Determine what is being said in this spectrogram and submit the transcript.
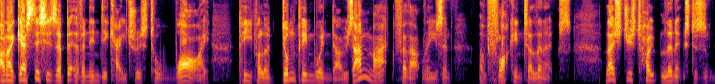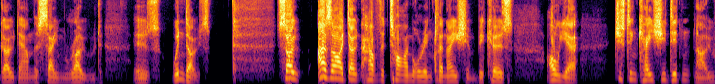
And I guess this is a bit of an indicator as to why people are dumping Windows and Mac for that reason and flocking to Linux. Let's just hope Linux doesn't go down the same road as Windows. So, as I don't have the time or inclination, because, oh yeah, just in case you didn't know,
